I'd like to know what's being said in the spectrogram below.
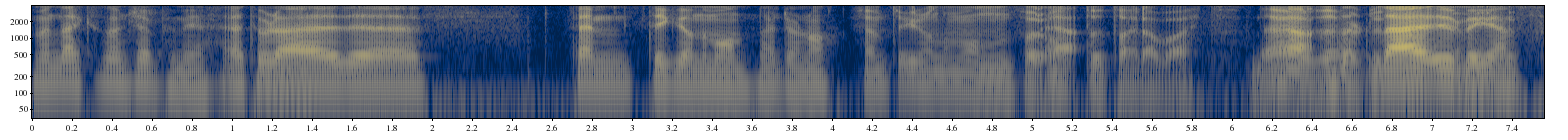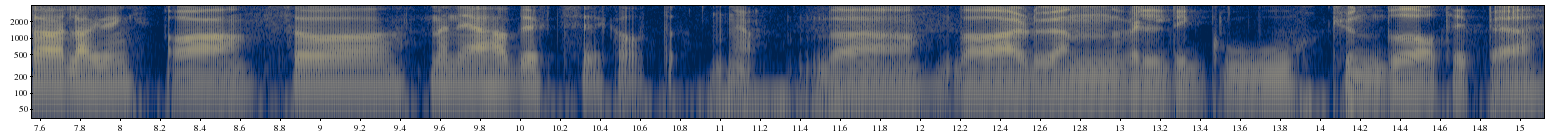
men det er ikke sånn kjempemye. Jeg tror det er eh, 50 kroner måneden eller noe. 50 kroner måneden for Ja. 8 terabyte. Det, Ja, det, det, hørtes det er ubegrensa lagring, Wow. så Men jeg har brukt ca. 8. ja. Da, da er du en veldig god kunde, da, tipper jeg.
